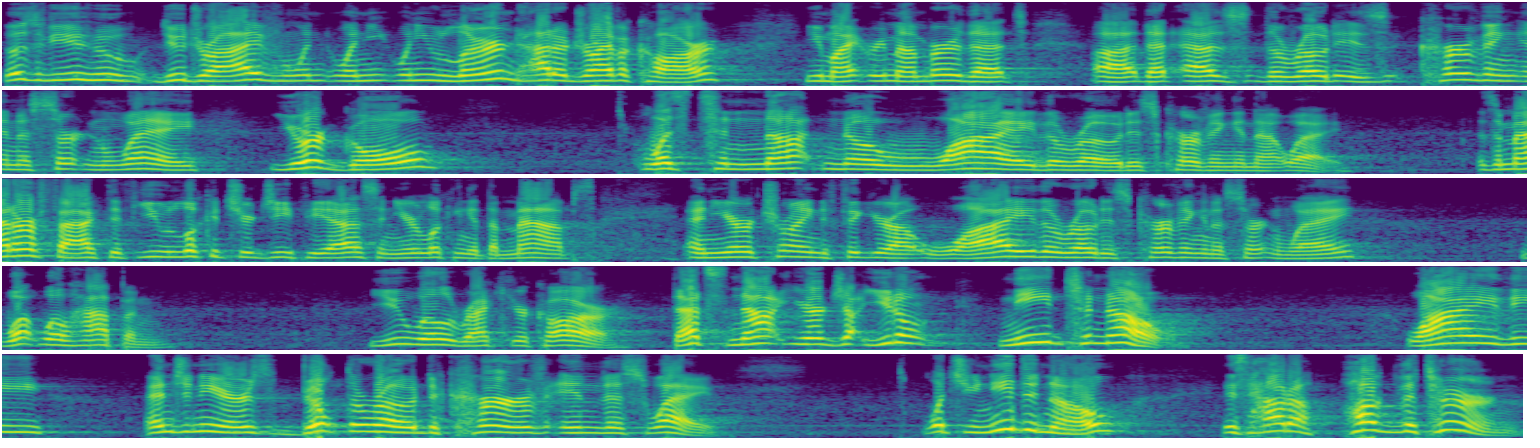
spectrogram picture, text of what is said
Those of you who do drive, when, when, you, when you learned how to drive a car, you might remember that, uh, that as the road is curving in a certain way, your goal was to not know why the road is curving in that way. As a matter of fact, if you look at your GPS and you're looking at the maps and you're trying to figure out why the road is curving in a certain way, what will happen? You will wreck your car. That's not your job. You don't need to know why the engineers built the road to curve in this way. What you need to know is how to hug the turn,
